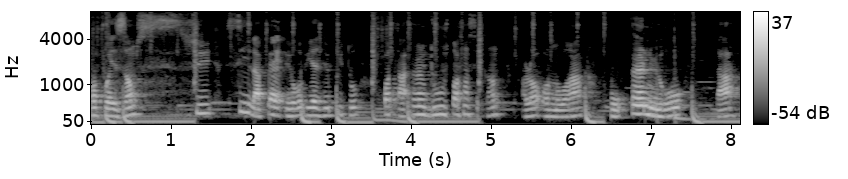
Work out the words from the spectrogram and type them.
nous pour exemple, si, la paire euro-USD plutôt porte à 1,12 350, alors on aura pour 1 euro la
